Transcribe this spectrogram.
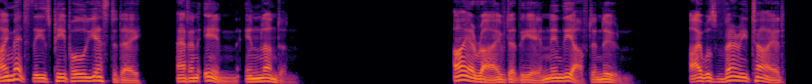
I met these people yesterday at an inn in London. I arrived at the inn in the afternoon. I was very tired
